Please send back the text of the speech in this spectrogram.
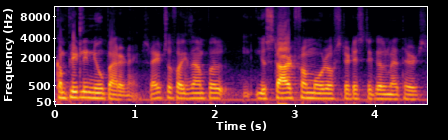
completely new paradigms right? So for example you start from more of statistical methods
